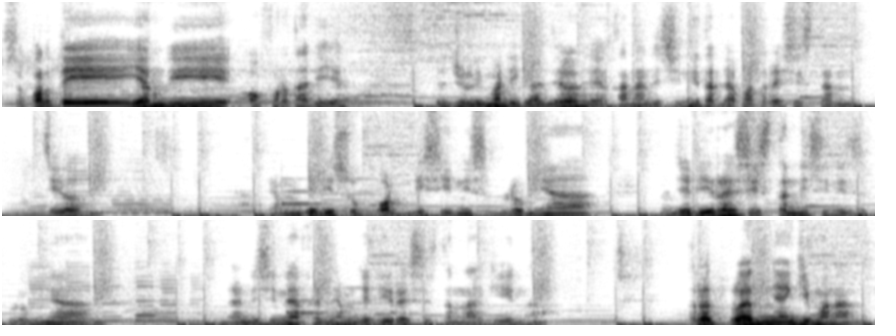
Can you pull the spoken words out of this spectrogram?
seperti yang di over tadi ya 75 diganjel ya karena di sini terdapat resisten kecil yang menjadi support di sini sebelumnya menjadi resisten di sini sebelumnya dan di sini akhirnya menjadi resisten lagi. Nah trade plan-nya gimana nih?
